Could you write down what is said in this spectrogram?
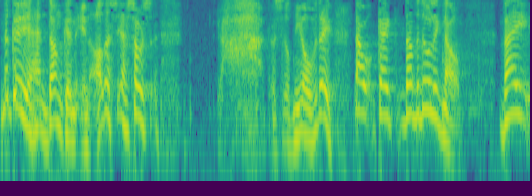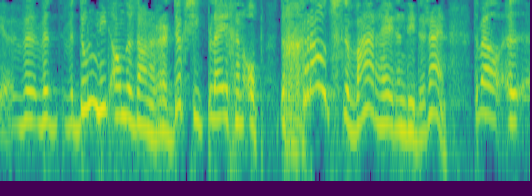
dan kun je hem danken in alles. Ja, zo is, ja dat is toch niet overdreven. Nou, kijk, dat bedoel ik nou. Wij, we, we, we doen niet anders dan reductie plegen op de grootste waarheden die er zijn. Terwijl, uh,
